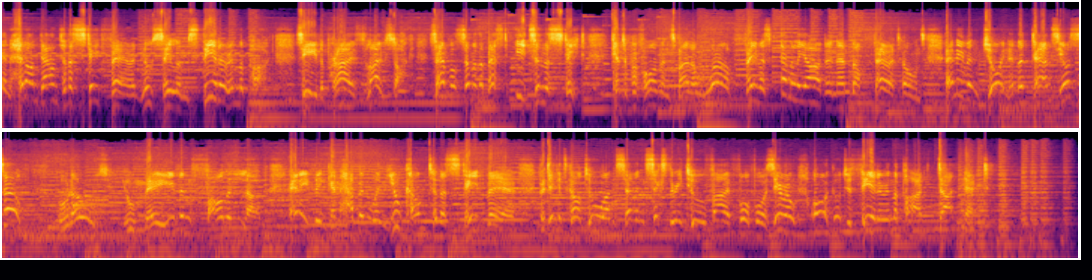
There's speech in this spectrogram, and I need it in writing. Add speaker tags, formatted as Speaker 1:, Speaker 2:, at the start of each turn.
Speaker 1: and head on down to the State Fair at New Salem's Theater in the Park. See the prized livestock, sample some of the best eats in the state, catch a performance by the world famous Emily Arden and the Ferritones, and even join in the dance yourself. Who knows? You may even fall in love. Anything can happen when you come to the State Fair. For tickets, call 217 632 5440 or go to theaterinthepark.net.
